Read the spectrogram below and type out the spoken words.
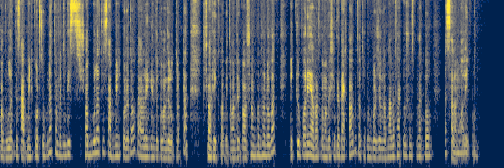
সবগুলাতে সাবমিট করছ কিনা? তোমরা যদি সবগুলাতে সাবমিট করে দাও তাহলে কিন্তু তোমাদের উত্তরটা সঠিক হবে। তোমাদেরকে অসংখ্য ধন্যবাদ। একটু পরে আবার তোমাদের সাথে দেখা হবে। ততক্ষণ পর্যন্ত ভালো থাকো, সুস্থ থাকো। আসসালামু আলাইকুম।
